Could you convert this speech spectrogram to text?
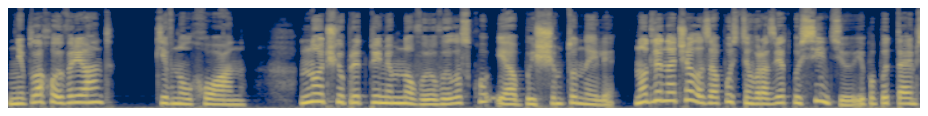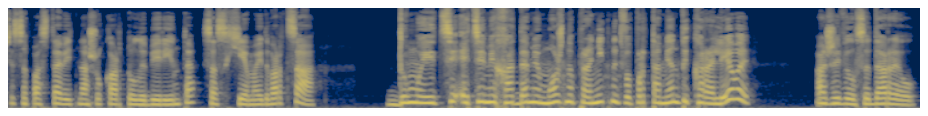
«Неплохой вариант», — кивнул Хуан. «Ночью предпримем новую вылазку и обыщем туннели. Но для начала запустим в разведку Синтию и попытаемся сопоставить нашу карту лабиринта со схемой дворца». «Думаете, этими ходами можно проникнуть в апартаменты королевы?» — оживился Дарел.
